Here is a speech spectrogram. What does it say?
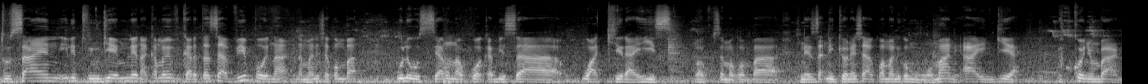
tu sign ili tuingie mle, na kama hivi vikaratasi havipo, ina, kwamba ule uhusiano unakuwa kabisa wa kirahisi wa kusema kwamba nikionyesha kwamba niko Mngomani, ah, ingia huko nyumbani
